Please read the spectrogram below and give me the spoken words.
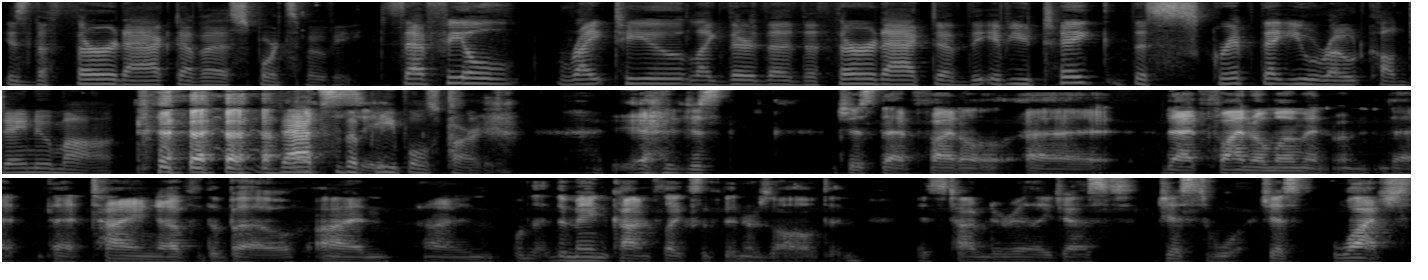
is the third act of a sports movie. Does that feel right to you? Like they're the the third act of the. If you take the script that you wrote called Denouement, that's the People's Party. Yeah, just just that final uh, that final moment that that tying of the bow on on the main conflicts have been resolved and it's time to really just just just watch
